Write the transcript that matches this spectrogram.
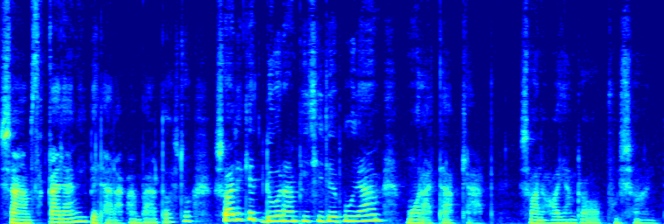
شمس قدمی به طرفم برداشت و شالی که دورم پیچیده بودم مرتب کرد. شانه هایم را پوشاند.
